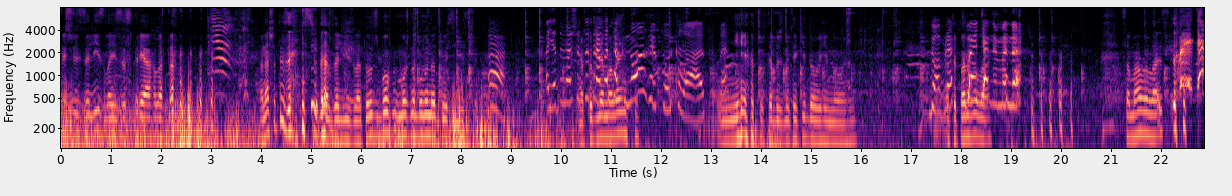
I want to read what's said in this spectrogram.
Ти щось залізла і застрягла там. А на що ти сюди залізла? Тут ж бо можна було на ту сісти. Що А тут треба для так ноги покласти. Ні, то в тебе ж не такі довгі ноги. Добре, витягни мене. Сама вилазь. Витягни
